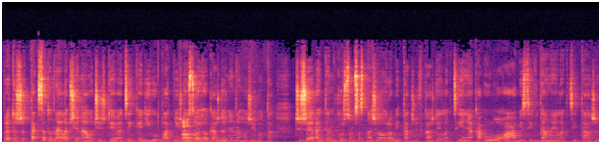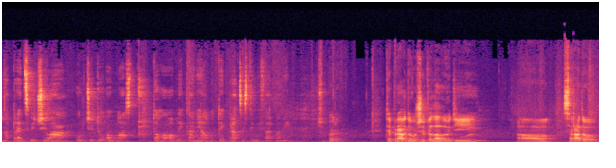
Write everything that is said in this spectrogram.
pretože tak sa to najlepšie naučíš tie veci, keď ich uplatníš do svojho každodenného života. Čiže aj ten kurz som sa snažila robiť tak, že v každej lekcii je nejaká úloha, aby si v danej lekcii tá žena precvičila určitú oblasť toho obliekania alebo tej práce s tými farbami. Super. To je pravda, že veľa ľudí uh, sa rado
